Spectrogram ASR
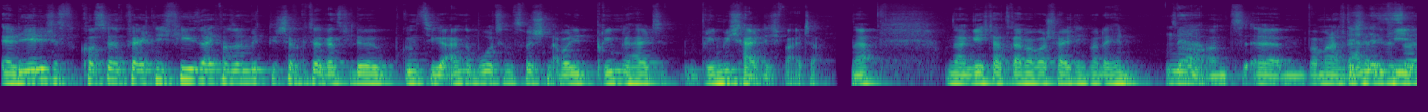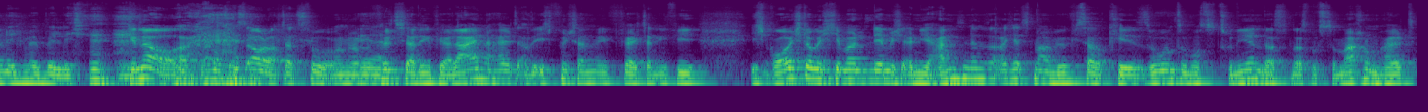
erledigt. Das kostet vielleicht nicht viel, sag ich mal, so eine Mitgliedschaft. Es gibt ja ganz viele günstige Angebote inzwischen, aber die bringen, halt, bringen mich halt nicht weiter. Ne? Und dann gehe ich da dreimal wahrscheinlich nicht mehr dahin. So, ja. Und ähm, weil man halt dann ist es auch nicht mehr billig. genau, das ist auch noch dazu. Und man ja. fühlt sich halt irgendwie alleine halt. Also ich mich dann vielleicht dann irgendwie, ich bräuchte, glaube ich, jemanden, der mich in die Hand nimmt, sage ich jetzt mal, wirklich sagt, okay, so und so musst du trainieren, das und das musst du machen, um halt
